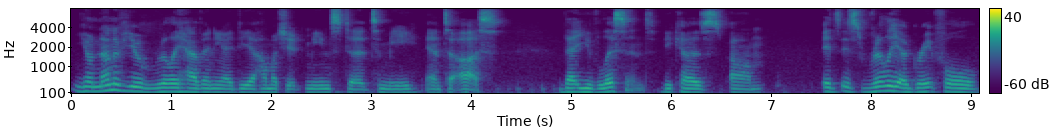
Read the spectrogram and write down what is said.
know none of you really have any idea how much it means to to me and to us that you've listened because um, it's it's really a grateful.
